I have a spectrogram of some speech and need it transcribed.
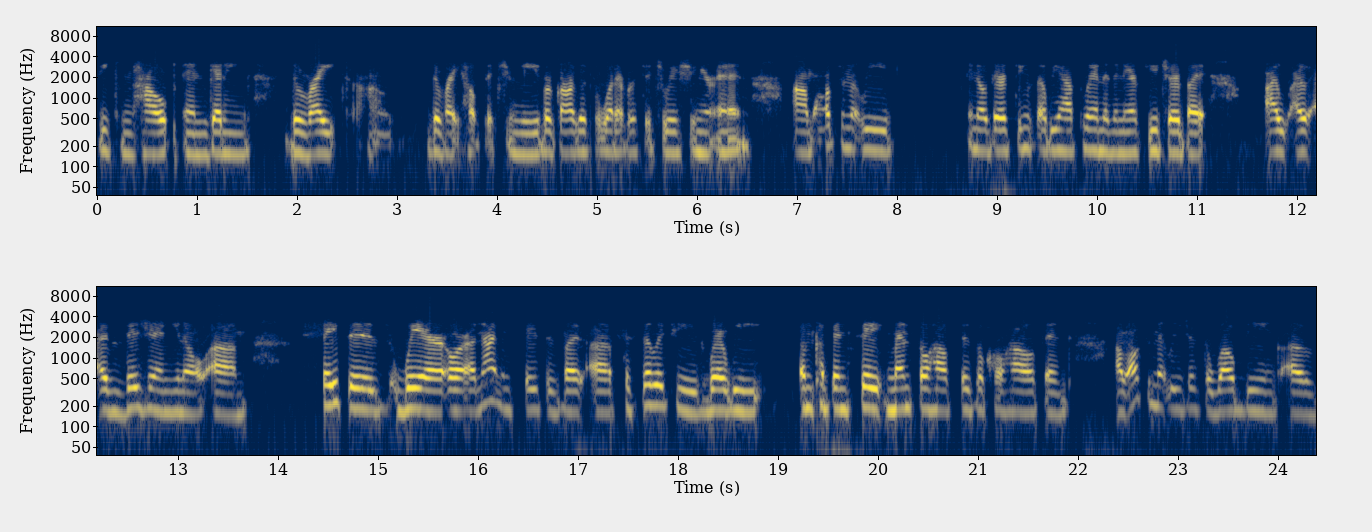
seeking help and getting the right um, the right help that you need, regardless of whatever situation you're in. Um, ultimately, you know, there are things that we have planned in the near future, but I, I, I envision, you know, um, spaces where, or not even spaces, but uh, facilities where we compensate mental health, physical health, and um, ultimately just the well-being of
